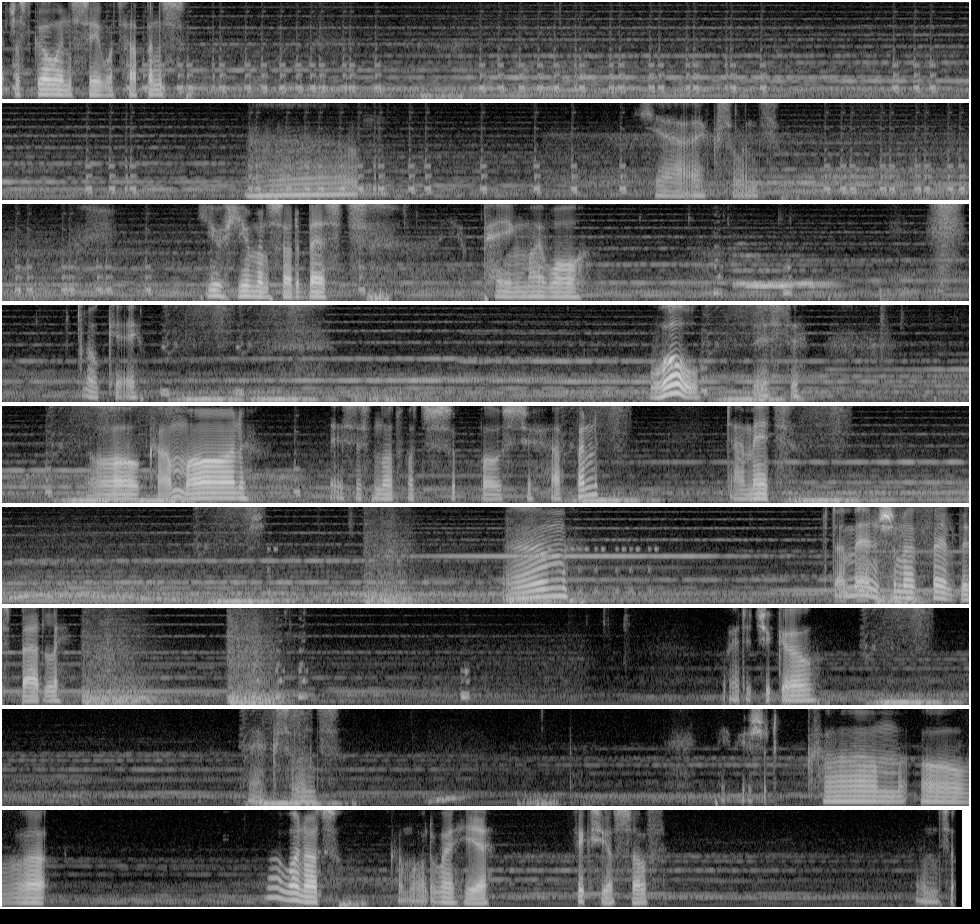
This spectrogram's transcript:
I just go and see what happens. Yeah, excellent. You humans are the best. You're paying my war. Okay. Whoa! This. Uh... Oh, come on. This is not what's supposed to happen. Damn it. Um. Did I mention I failed this badly? Where did you go? Excellent. Come over. Oh, why not? Come all the way here. Fix yourself. And so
